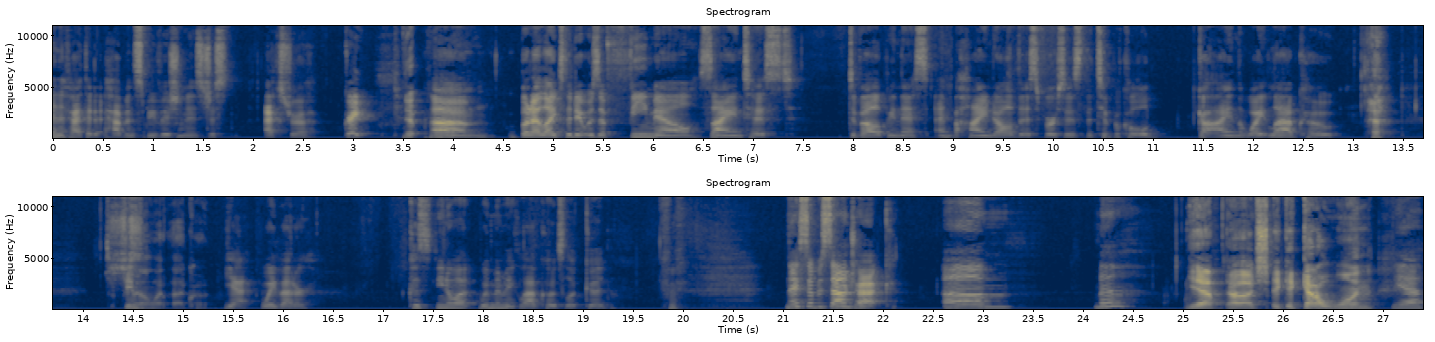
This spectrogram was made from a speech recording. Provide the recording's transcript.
and the fact that it happens to be Vision is just extra great. Yep. Um, but I liked that it was a female scientist developing this and behind all of this versus the typical guy in the white lab coat. it's a female white lab coat. Yeah, way better. Because you know what? Women make lab coats look good. Next up is soundtrack. Um, meh. Yeah, uh, it, it got a one. Yeah.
